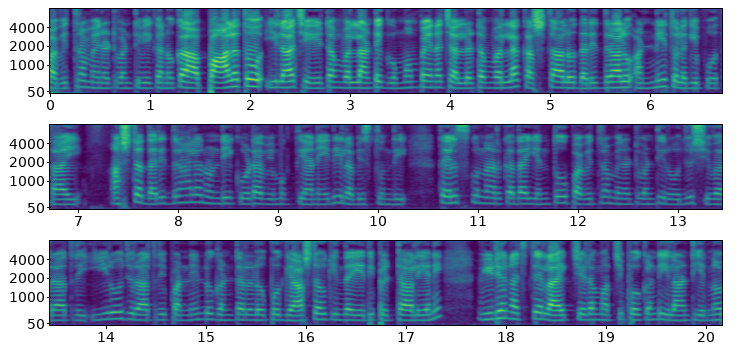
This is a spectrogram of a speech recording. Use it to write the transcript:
పవిత్రమైనటువంటివి. కనుక పాలతో ఇలా చేయటం వల్ల అంటే గుమ్మం పైన చల్లటం వల్ల కష్టాలు దరిద్రాలు అన్నీ తొలగిపోతాయి. అష్ట దరిద్రాల నుండి కూడా విముక్తి అనేది లభిస్తుంది. తెలుసుకున్నారు కదా ఎంతో పవిత్రమైనటువంటి రోజు శివరాత్రి. ఈ రోజు రాత్రి పన్నెండు గంటలలోపు గ్యాస్ స్టవ్ కింద ఏది పెట్టాలి అని వీడియో నచ్చితే లైక్ చేయడం మర్చిపోకండి. ఇలాంటి ఎన్నో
